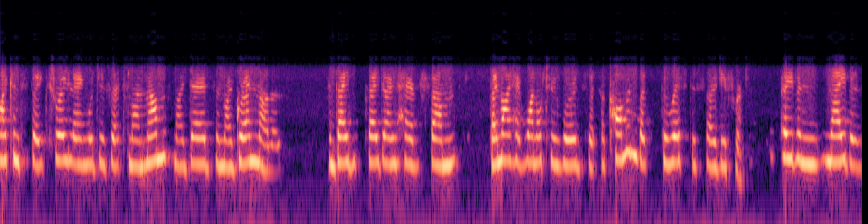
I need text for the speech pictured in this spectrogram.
I can speak three languages. That's my mum's, my dad's, and my grandmother's and they they don't have um, they might have one or two words that are common, but the rest is so different. Even neighbours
